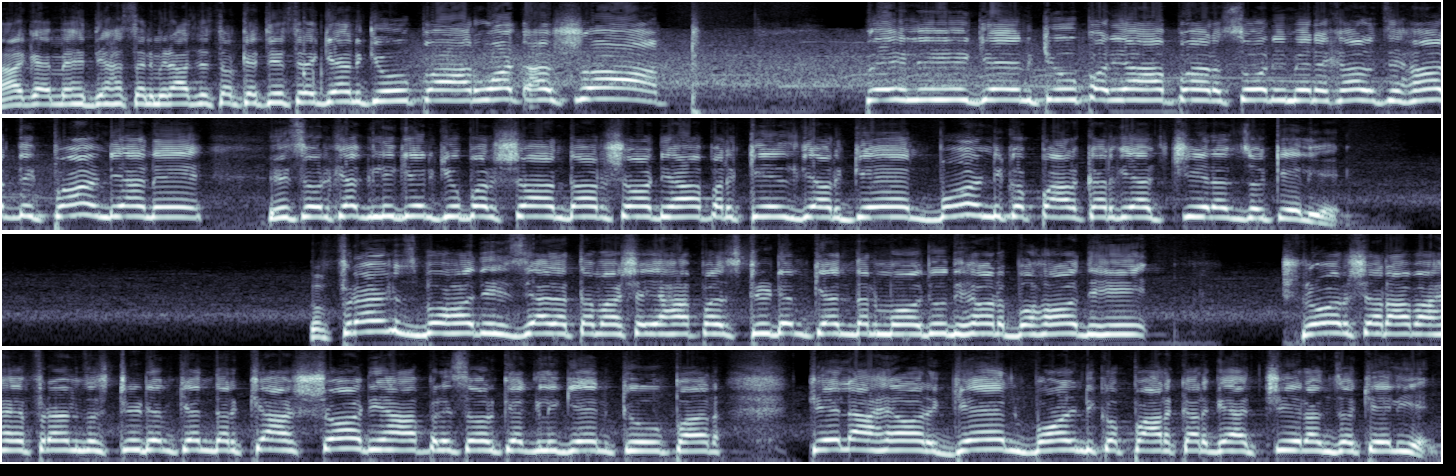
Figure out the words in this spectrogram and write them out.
आ गया मेहदी हसन मिराज के तीसरे गेंद के ऊपर। व्हाट अ शॉट पहले गेंद के ऊपर यहाँ पर सोनी मेरे ख्याल से हार्दिक पांड्या ने इस ओवर की अगली गेंद के ऊपर शानदार शॉट यहाँ पर खेल दिया और गेंद बाउंड्री को पार कर गया छह रनों के लिए। तो फ्रेंड्स, बहुत ही ज़्यादा तमाशा यहाँ पर स्टेडियम के अंदर मौजूद है और बहुत ही शोर शराबा है फ्रेंड्स, स्टेडियम के अंदर क्या शॉट यहाँ पर इस ओवर की अगली गेंद के ऊपर खेला है और गेंद बाउंड्री को पार कर गया छह रनों के लिए।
